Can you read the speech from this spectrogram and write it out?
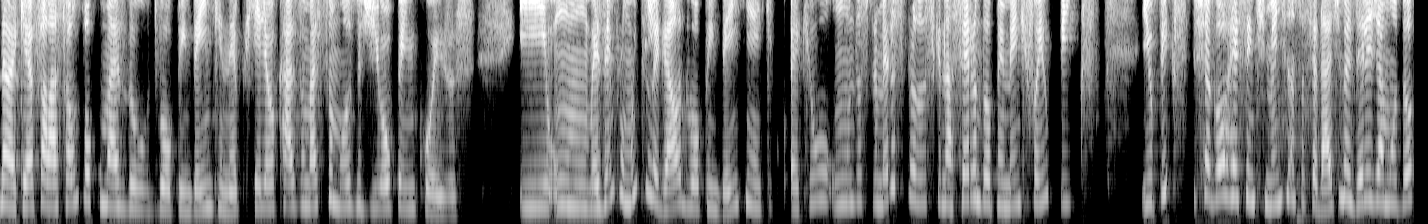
Não, é que eu ia falar só um pouco mais do, do Open Banking, né? Porque ele é o caso mais famoso de Open Coisas. E um exemplo muito legal do Open Banking é que, é que o, um dos primeiros produtos que nasceram do Open Banking foi o Pix. E o Pix chegou recentemente na sociedade, mas ele já mudou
